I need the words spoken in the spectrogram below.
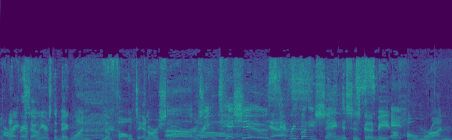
All right, so here's the big one, The Fault in Our Uh, Stars. bring tissues. Yeah. Everybody's saying this is going to be a home run.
